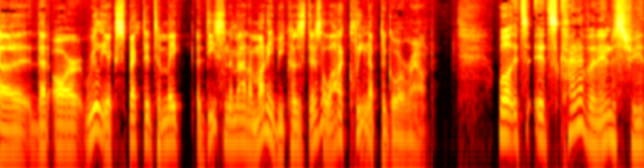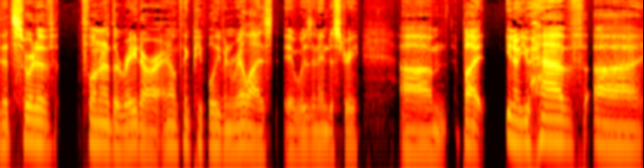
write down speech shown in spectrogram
uh, that are really expected to make a decent amount of money because there's a lot of cleanup to go around. Well, it's it's kind of an industry that's sort of flown under the radar. I don't think people even realized it was an industry. Um, but you know, you have uh,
